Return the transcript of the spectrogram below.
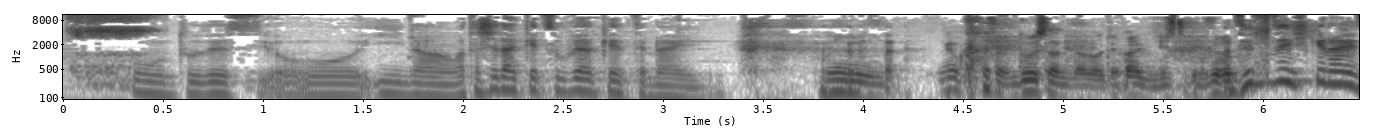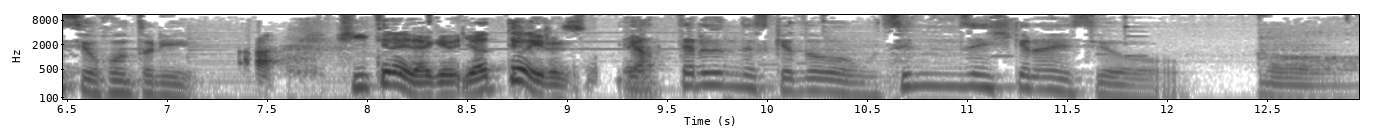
本当ですよ。もういいな。私だけつぶやけてない。うん。お母さんどうしたんだろうって感じですけど。全然弾けないですよ、本当に。弾いてないだけ？で、やってはいるんですよ、ね。やってるんですけど、全然弾けないですよ。あー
